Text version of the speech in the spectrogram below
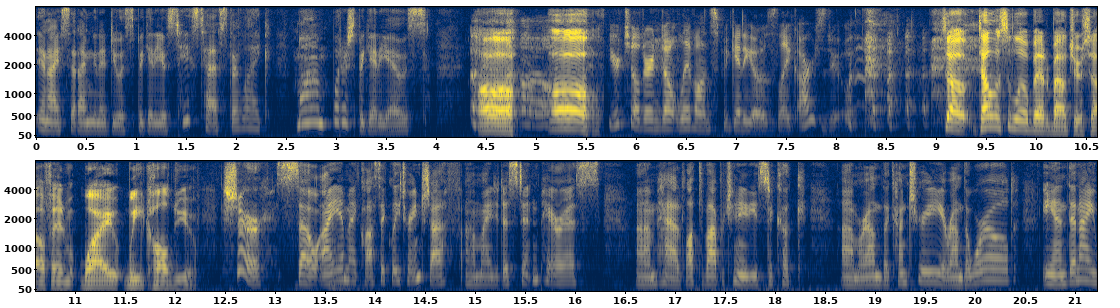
and I said I'm going to do a SpaghettiOs taste test, they're like, Mom, what are SpaghettiOs? Oh, oh. Your children don't live on SpaghettiOs like ours do. So, tell us a little bit about yourself and why we called you. Sure. So I am a classically trained chef. Um, I did a stint in Paris, um, had lots of opportunities to cook um, around the country, around the world, and then I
